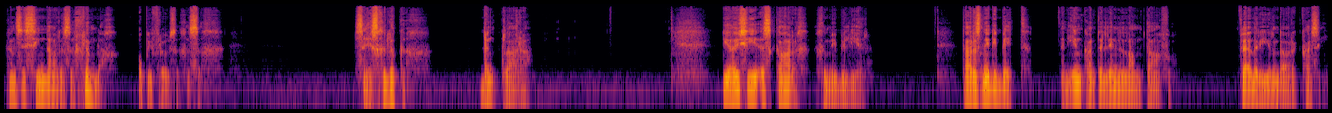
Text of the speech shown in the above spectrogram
kan sy sien daar is 'n glimlag op die vrou se gesig. Sy is gelukkig, dink Clara. Die huisie is karig gemeubileer. Daar is net die bed en een kant 'n lenlam tafel. Verder hier en daar 'n kassie.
